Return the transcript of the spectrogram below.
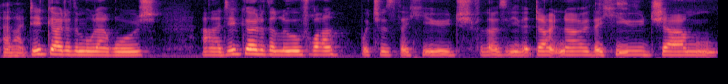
And I did go to the Moulin Rouge. And I did go to the Louvre, which is the huge, for those of you that don't know, the huge um,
